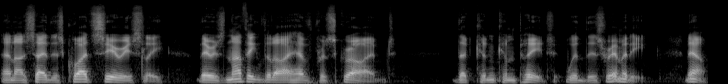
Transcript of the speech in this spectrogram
and I say this quite seriously, there is nothing that I have prescribed that can compete with this remedy. Now,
